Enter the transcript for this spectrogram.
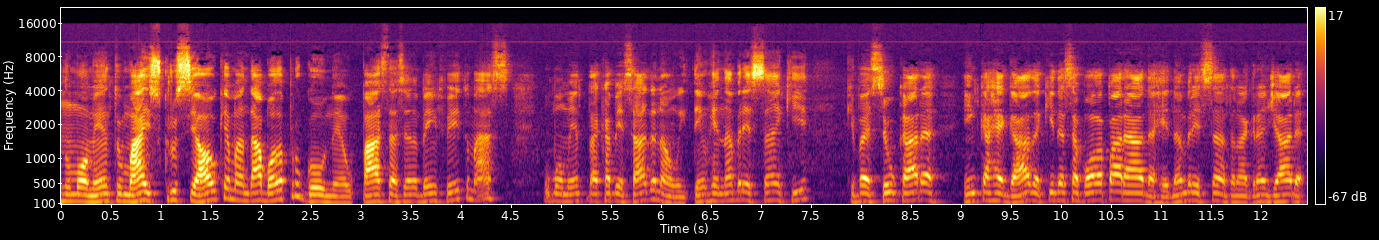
no momento mais crucial que é mandar a bola pro gol, né? O passe está sendo bem feito, mas o momento da cabeçada não. E tem o Renan Bressan aqui que vai ser o cara encarregado aqui dessa bola parada. Renan tá na grande área.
